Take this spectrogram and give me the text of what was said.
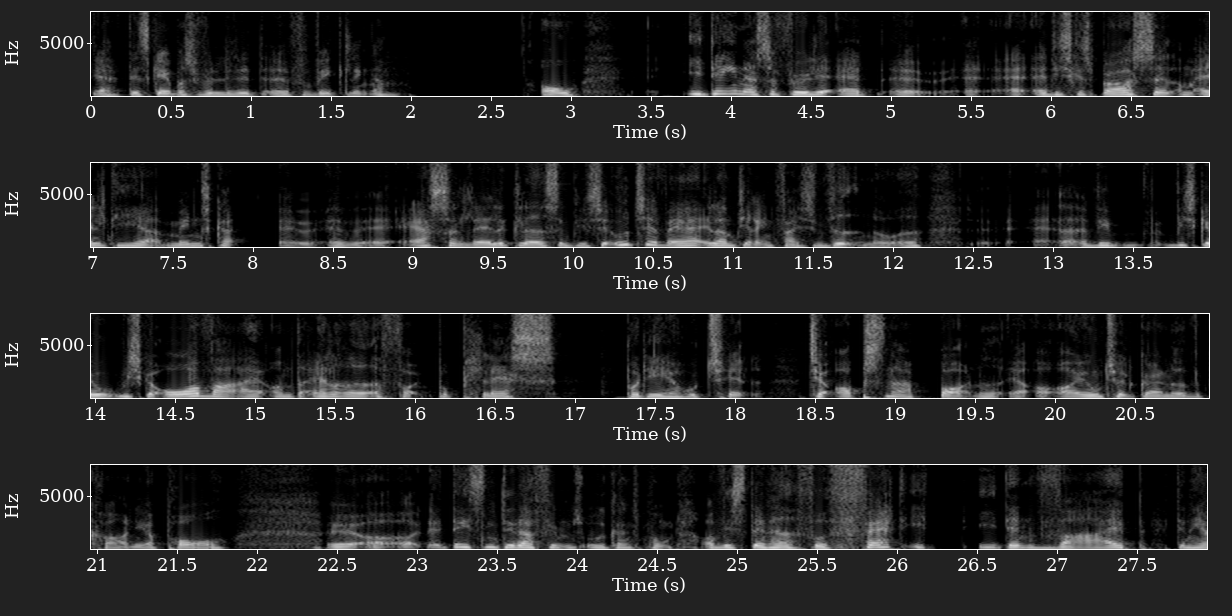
ja, det skaber selvfølgelig lidt øh, forviklinger. Og ideen er selvfølgelig, at, øh, at, at vi skal spørge os selv, om alle de her mennesker Øh, øh, er så lalleglade, som de ser ud til at være, eller om de rent faktisk ved noget. Øh, øh, vi, vi, skal, vi skal overveje, om der allerede er folk på plads på det her hotel til at opsnappe båndet og, og eventuelt gøre noget ved Connie og Paul. Øh, og, og det er sådan det, der er filmens udgangspunkt. Og hvis den havde fået fat i i den vibe, den her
